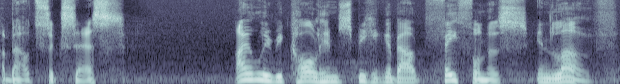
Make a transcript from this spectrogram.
about success. I only recall him speaking about faithfulness in love.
